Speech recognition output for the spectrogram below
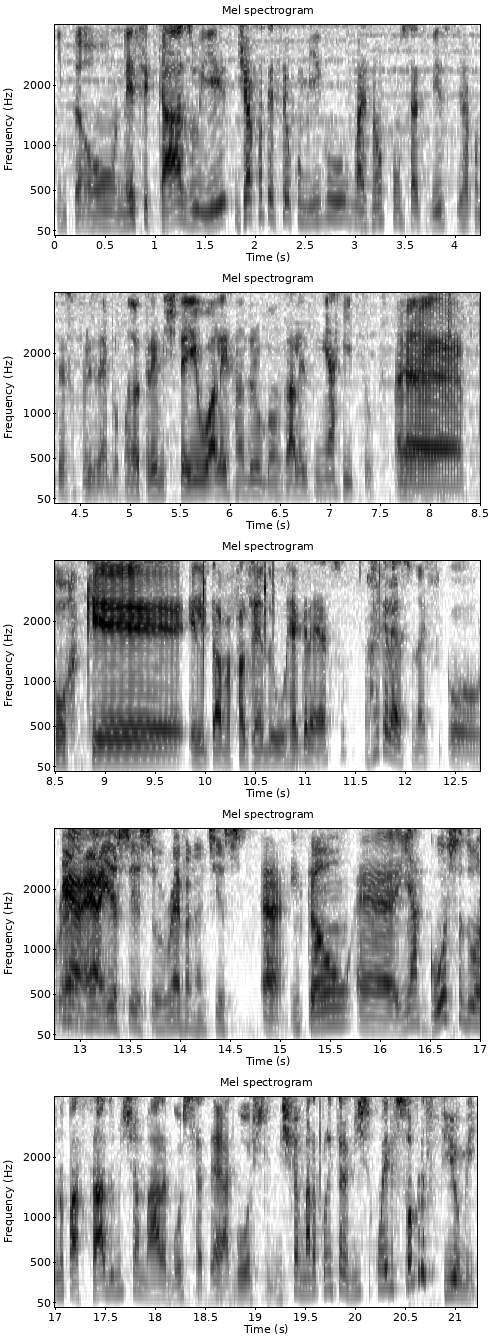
Então, nesse caso, e já aconteceu comigo, mas não foi um set visit, já aconteceu, por exemplo, quando eu entrevistei o Alejandro Gonzalez Inharrito, é, porque ele estava fazendo o regresso, o regresso, né, que ficou Revenant. É, é, isso, isso, Revenant, isso. É, então, é, em agosto do ano passado, me chamaram, agosto, é, agosto, me chamaram para uma entrevista com ele sobre o filme.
